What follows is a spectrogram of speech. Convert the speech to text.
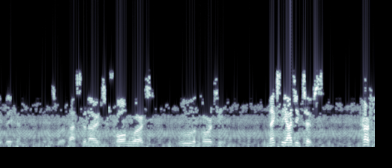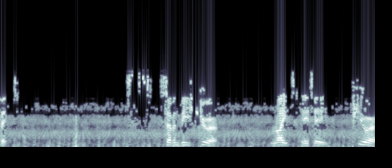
we obey Him. That's the noun. Strong words. Rule authority. Next, the adjectives. Perfect. 7b, sure. Right, 8a. Pure,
